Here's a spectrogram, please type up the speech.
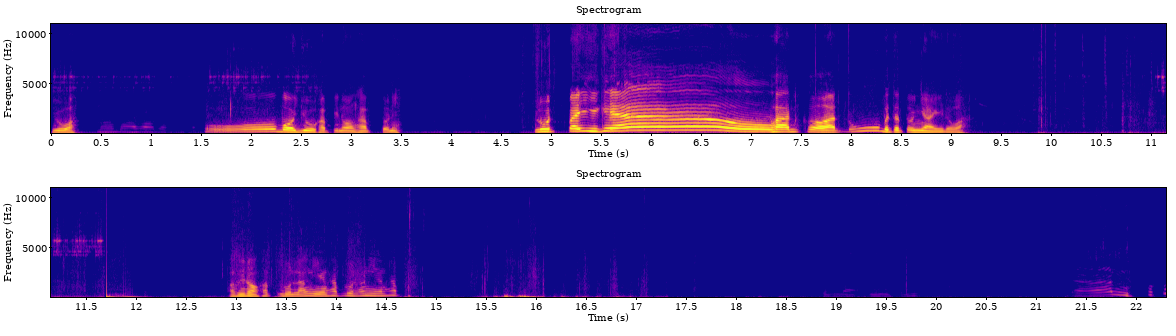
อยู่อะบ่โอ้บอยู่ครับพี่น้องครับตัวนี้ หลุดไปอีกแล้วผ่านกอดอู้เป็นแต่ตัวใหญ่เลยวะ เอาพี่น้องครับรุ่นหล้างนี้กันครับรุ่นหล้างนี้กันครับผ่านอะบ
